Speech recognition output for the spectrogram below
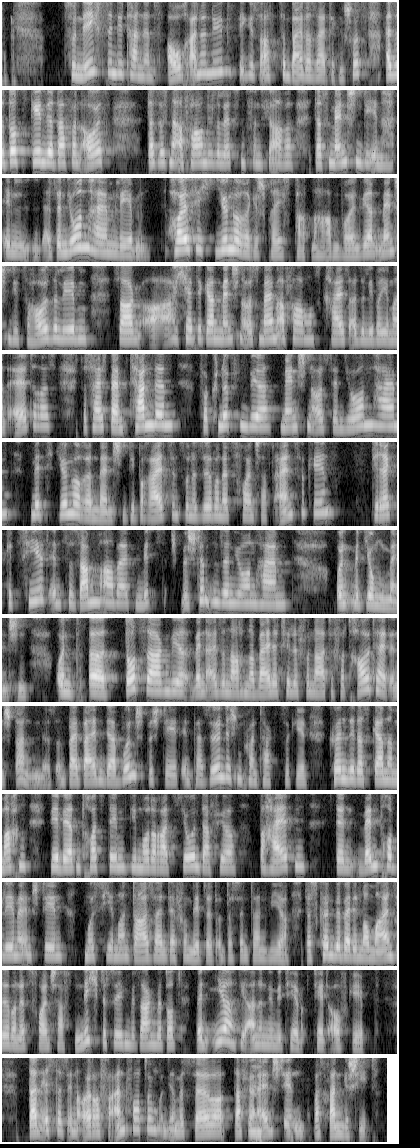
Zunächst sind die Tandems auch anonym, wie gesagt, zum beiderseitigen Schutz. Also, dort gehen wir davon aus das ist 'ne Erfahrung dieser letzten 5 Jahre, dass Menschen, die in in Seniorenheimen leben, häufig jüngere Gesprächspartner haben wollen, während Menschen, die zu Hause leben, sagen: „Oh, ich hätte gern Menschen aus meinem Erfahrungskreis, also lieber jemand Älteres.“ Das heißt, beim Tandem verknüpfen wir Menschen aus Seniorenheimen mit jüngeren Menschen, die bereit sind, so 'ne Silbernetz-Freundschaft einzugehen, direkt gezielt in Zusammenarbeit mit bestimmten Seniorenheimen. Und mit jungen Menschen. Und äh, dort sagen wir, wenn also nach einer Weile Telefonate Vertrautheit entstanden ist und bei beiden der Wunsch besteht, in persönlichen Kontakt zu gehen, können Sie das gerne machen. Wir werden trotzdem die Moderation dafür behalten, denn wenn Probleme entstehen, muss jemand da sein, der vermittelt. Und das sind dann wir. Das können wir bei den normalen Silbernetzfreundschaften nicht. Deswegen sagen wir dort, wenn ihr die Anonymität aufgebt, dann ist das in eurer Verantwortung und ihr müsst selber dafür Mhm. einstehen, was dann geschieht.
